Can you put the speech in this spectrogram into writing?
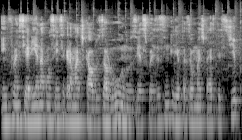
influenciaria na consciência gramatical dos alunos e as coisas assim, queria fazer uma espécie desse tipo.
